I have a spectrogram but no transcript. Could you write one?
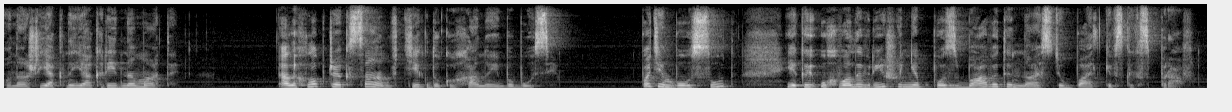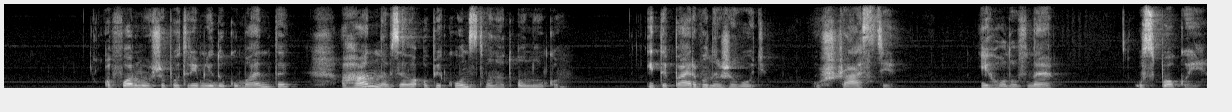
вона ж як не як рідна мати. Але хлопчик сам втік до коханої бабусі. Потім був суд, який ухвалив рішення позбавити Настю батьківських справ. Оформивши потрібні документи, Ганна взяла опікунство над онуком. І тепер вони живуть у щасті і, головне, у спокої.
